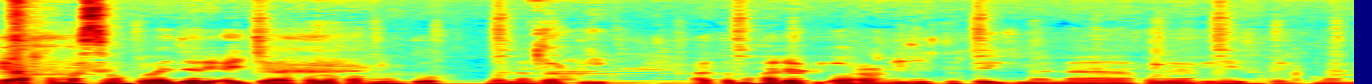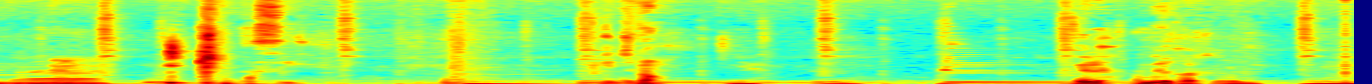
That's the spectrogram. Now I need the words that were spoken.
ya aku masih mempelajari aja kalau kamu tuh menanggapi atau menghadapi orang ini tuh kayak gimana kalau yang ini tuh kayak gimana. Gitu sih. Gitu dong. Ya gitu. ya udah ambil kartu lagi Hmm.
